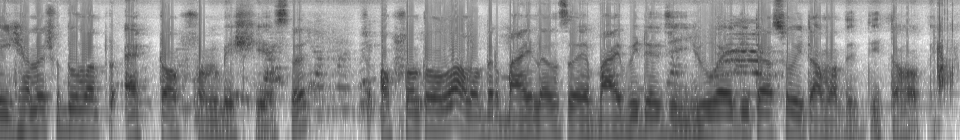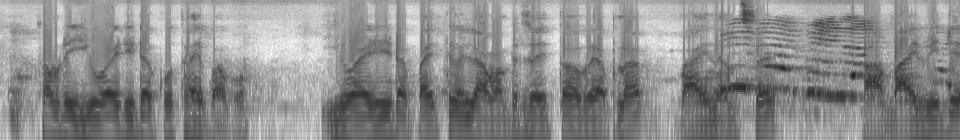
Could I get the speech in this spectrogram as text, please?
এইখানে শুধুমাত্র একটা অপশন বেশি আছে। অপশনটা হলো আমাদের বাইন্যান্স বাইবিটের যে ইউআইডিটা আছে, ওইটা আমাদের দিতে হবে। তো আমরা ইউআইডিটা কোথায় পাবো? ইউআইডিটা পাইতে হলে আমাদের যাইতে হবে আপনার বাইন্যান্সে বাইবিটে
